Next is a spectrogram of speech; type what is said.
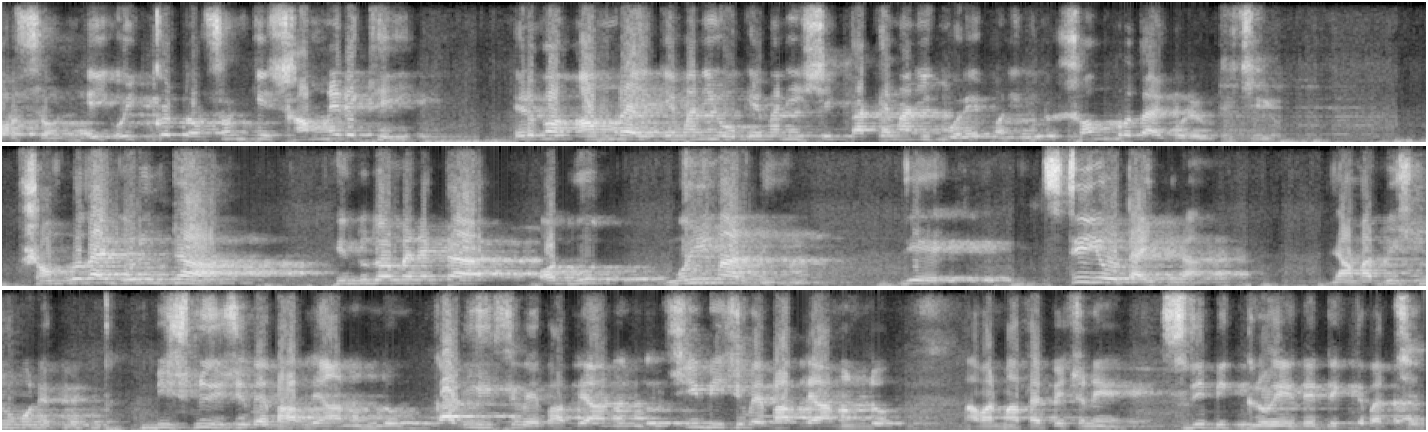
দর্শন, এই ঐক্যর দর্শনকে সামনে রেখেই এরকম আমরা একে মানি, ওকে মানি, সে তাকে মানি করে অনেকগুলো সম্প্রদায় গড়ে উঠেছিল। সম্প্রদায় গড়ে ওঠা হিন্দু ধর্মের একটা অদ্ভুত মহিমার দিক যে স্ত্রীও টাইপ না যে আমার বিষ্ণু মনে বিষ্ণু হিসেবে ভাবলে আনন্দ, কালী হিসেবে ভাবলে আনন্দ, শিব হিসেবে ভাবলে আনন্দ, আমার মাথার পেছনে শ্রী বিগ্রহ এদের দেখতে পাচ্ছেন।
